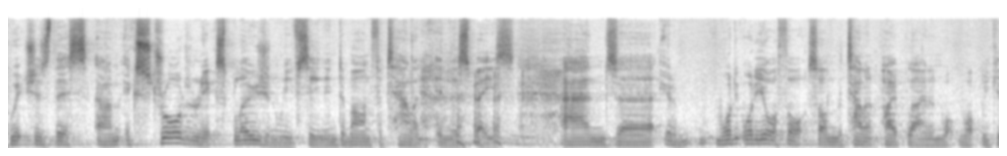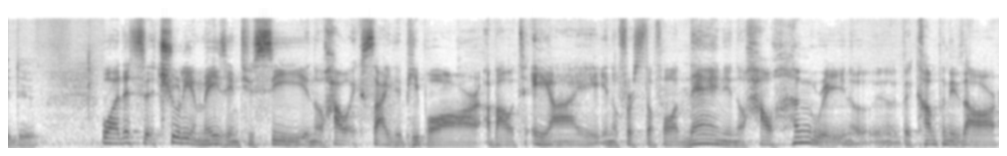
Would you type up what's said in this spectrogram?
which is this um, extraordinary explosion we've seen in demand for talent in this space. and uh, you know, what, what are your thoughts on the talent pipeline and what, what we could do? Well, that's truly amazing to see, you know, how excited people are about AI, you know, first of all, then, you know, how hungry, you know, the companies are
